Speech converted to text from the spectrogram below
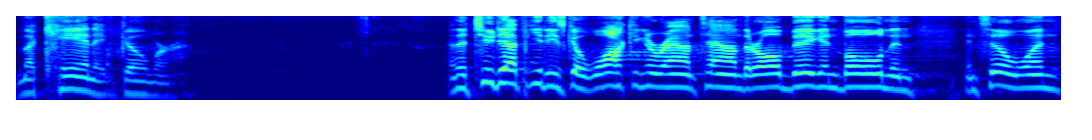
mechanic Gomer. And the two deputies go walking around town. They're all big and bold, and until one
